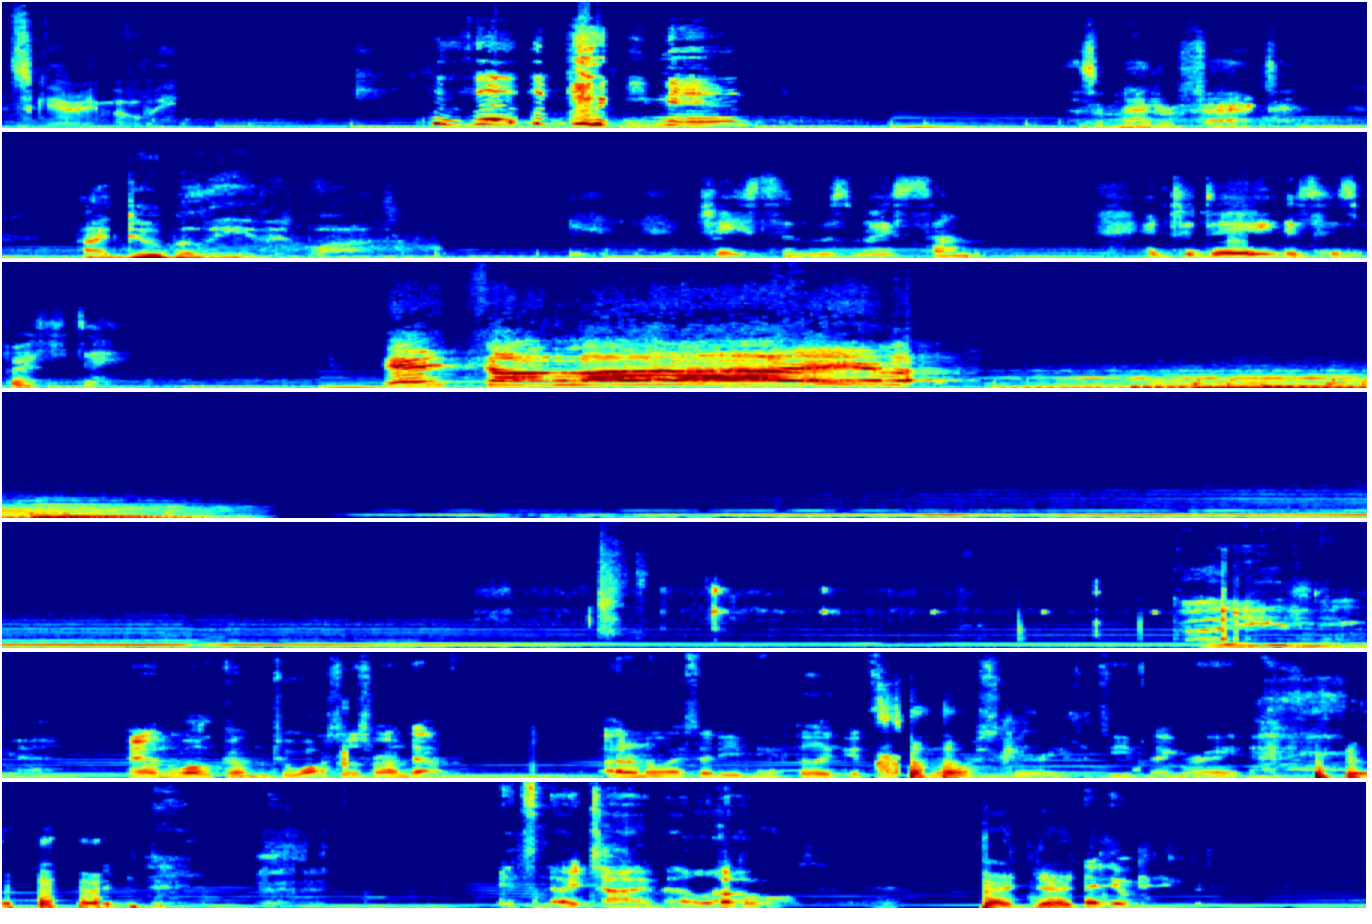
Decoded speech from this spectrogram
favorite scary movie? Was that the boogeyman? As a matter of fact, I do believe it was. Jason was my son, and today is his birthday. It's alive! Welcome to Watchlist Rundown. I don't know why I said evening. I feel like it's more scary if it's evening, right? it's nighttime. Hello. Anyway,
